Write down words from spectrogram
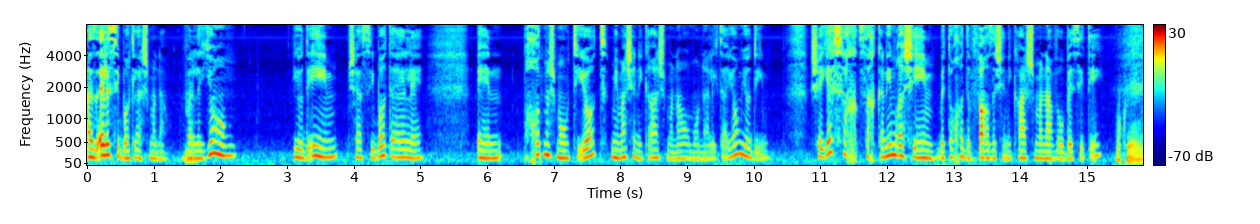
אז אלה סיבות להשמנה. אבל היום יודעים שהסיבות האלה הן פחות משמעותיות ממה שנקרא השמנה הורמונלית. היום יודעים שיש שח- שחקנים ראשיים בתוך הדבר הזה שנקרא השמנה ואובסיטי, אוקיי.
